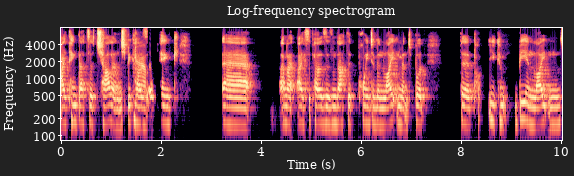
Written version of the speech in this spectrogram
I think that's a challenge because yeah. I think, uh, and I, I suppose isn't that the point of enlightenment? But the you can be enlightened,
